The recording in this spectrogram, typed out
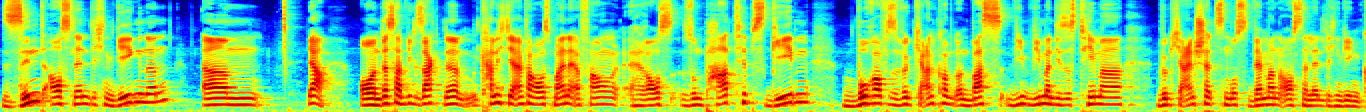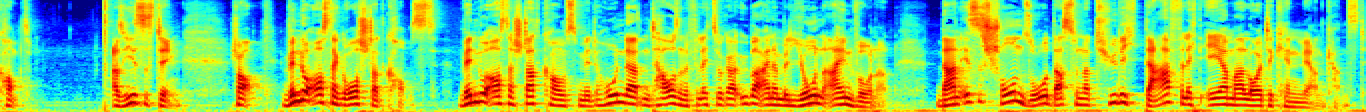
sind aus ländlichen Gegenden. Ähm, ja, und deshalb, wie gesagt, ne, kann ich dir einfach aus meiner Erfahrung heraus so ein paar Tipps geben, worauf es wirklich ankommt und was, wie, wie man dieses Thema wirklich einschätzen muss, wenn man aus einer ländlichen Gegend kommt. Also hier ist das Ding. Schau, wenn du aus einer Großstadt kommst, wenn du aus einer Stadt kommst mit Hunderten, Tausenden, vielleicht sogar über einer Million Einwohnern, dann ist es schon so, dass du natürlich da vielleicht eher mal Leute kennenlernen kannst.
